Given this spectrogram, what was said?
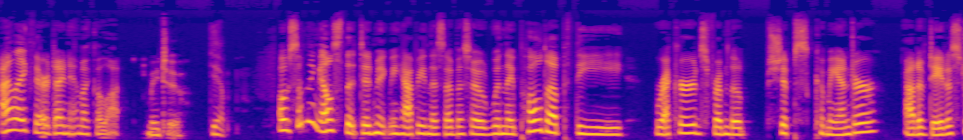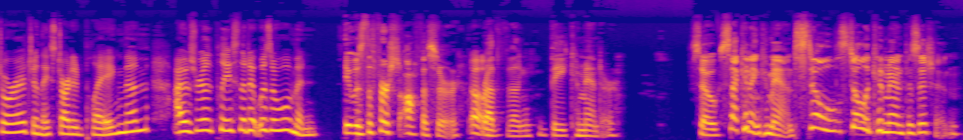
I like their dynamic a lot. Me too. Oh, something else that did make me happy in this episode when they pulled up the records from the ship's commander out of data storage and they started playing them, I was really pleased that it was a woman. It was the first officer Oh. rather than the commander. So second in command, still still a command position.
